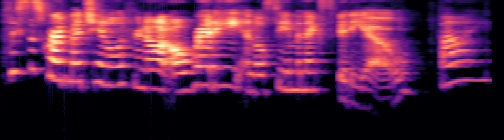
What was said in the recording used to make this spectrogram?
Please subscribe to my channel if you're not already, and I'll see you in the next video. Bye.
